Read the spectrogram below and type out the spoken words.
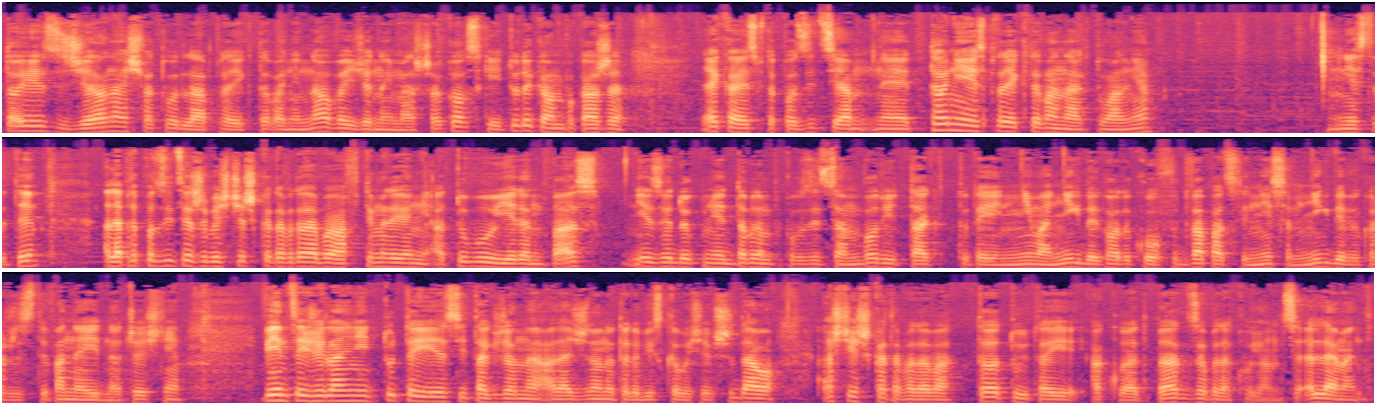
To jest zielone światło dla projektowania nowej zielonej marszałkowskiej. Tutaj wam pokażę, jaka jest propozycja. Yy, to nie jest projektowane aktualnie, niestety, ale propozycja, żeby ścieżka rowerowa była w tym rejonie, a tu był jeden pas, jest według mnie dobrą propozycją, bo i tak tutaj nie ma nigdy korków, dwa pasy nie są nigdy wykorzystywane jednocześnie. Więcej zieleni, tutaj jest i tak zielone, ale zielone torowisko by się przydało, a ścieżka rowerowa to tutaj akurat bardzo brakujący element.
